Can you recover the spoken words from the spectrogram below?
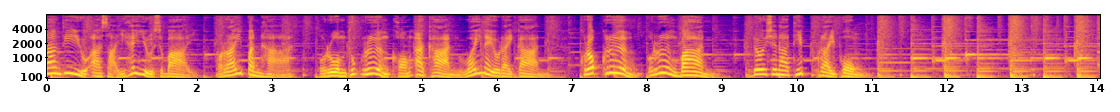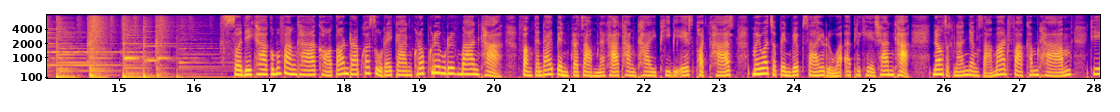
สร้างที่อยู่อาศัยให้อยู่สบาย ไร้ปัญหา รวมทุกเรื่องของอาคารไว้ในรายการ ครบเครื่องเรื่องบ้าน โดยชนาทิพย์ไพรพงศ์สวัสดีค่ะ คุณผู้ฟังคะขอต้อนรับเข้าสู่รายการครบเครื่องเรื่องบ้านค่ะ ฟังกันได้เป็นประจำนะคะ ทางไทย PBS Podcast ไม่ว่าจะเป็นเว็บไซต์หรือว่าแอปพลิเคชันค่ะ นอกจากนั้นยังสามารถฝากคำถามที่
